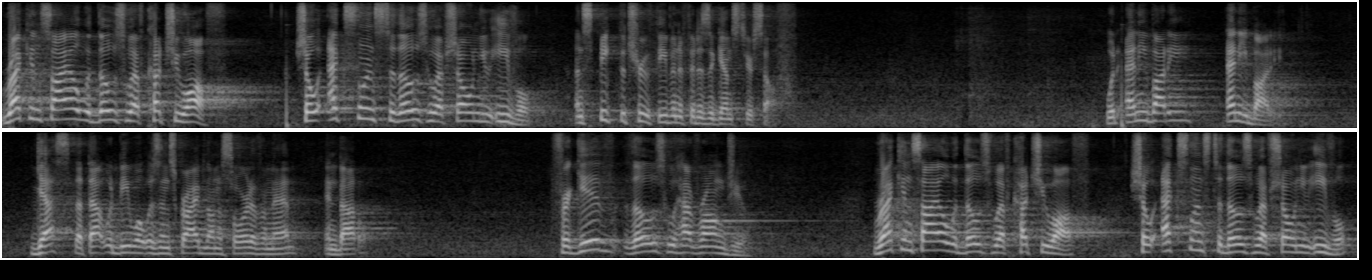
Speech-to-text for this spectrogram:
Reconcile with those who have cut you off. Show excellence to those who have shown you evil. And speak the truth even if it is against yourself. Would anybody, anybody, guess that that would be what was inscribed on a sword of a man in battle? Forgive those who have wronged you. Reconcile with those who have cut you off. Show excellence to those who have shown you evil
